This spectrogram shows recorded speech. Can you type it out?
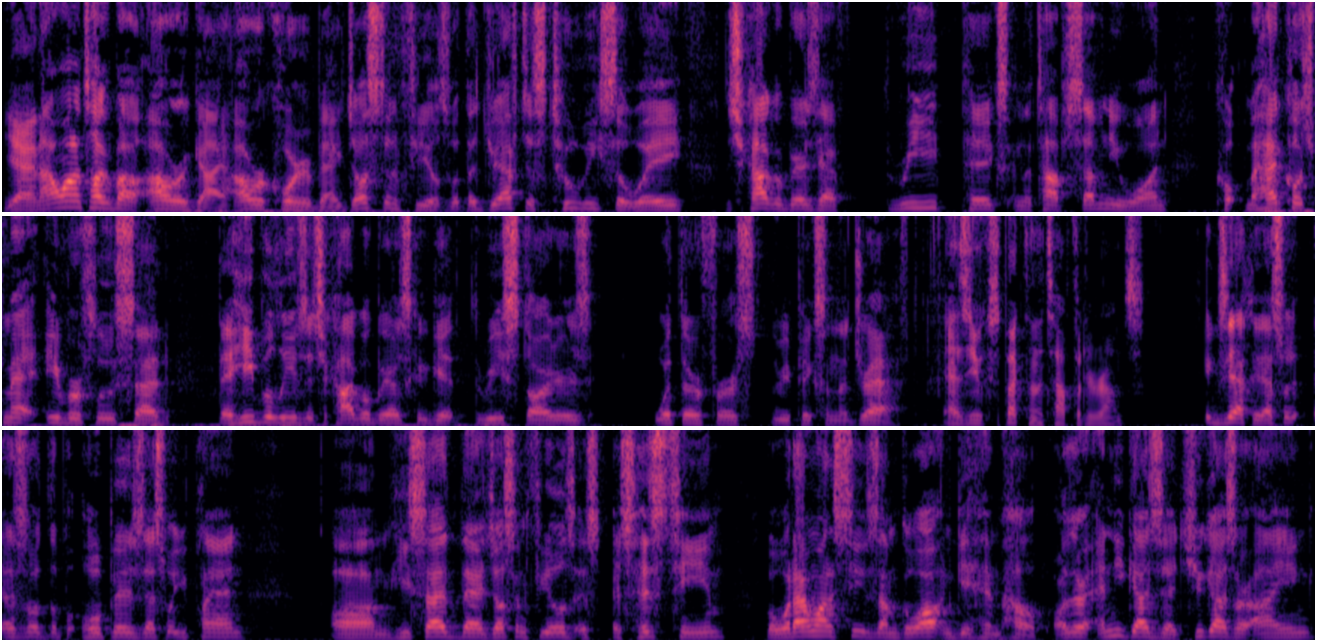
Yeah, and I want to talk about our guy, our quarterback, Justin Fields. With the draft just two weeks away, the Chicago Bears have three picks in the top 71. Co- my head coach Matt Eberflus said that he believes the Chicago Bears could get three starters with their first three picks in the draft. As you expect in the top three rounds. Exactly. That's what that's what the hope is. That's what you plan. Um, he said that Justin Fields is, is his team, but what I want to see is them go out and get him help. Are there any guys that you guys are eyeing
